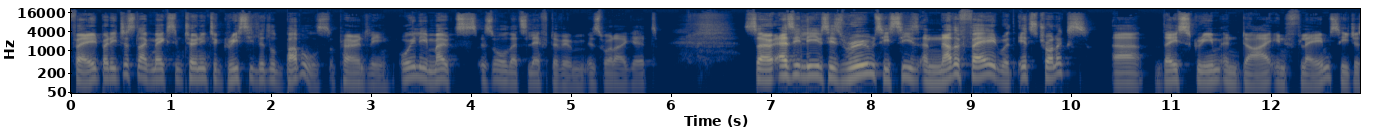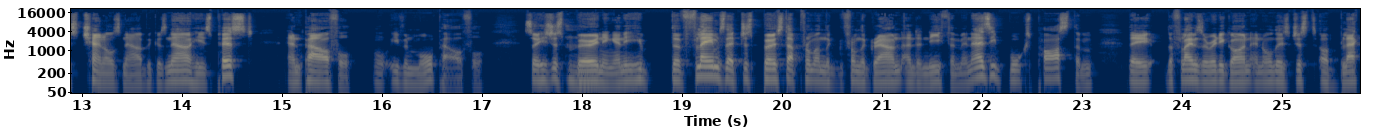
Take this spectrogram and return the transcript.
fade, but he just like makes him turn into greasy little bubbles. Apparently, oily motes is all that's left of him, is what I get. So as he leaves his rooms, he sees another fade with its Trollocs. Uh, they scream and die in flames. He just channels now because now he's pissed and powerful, or even more powerful. So he's just mm. burning, and he the flames that just burst up from on the from the ground underneath him. And as he walks past them, they the flames are already gone, and all there's just are black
